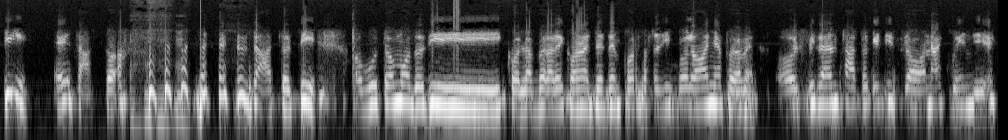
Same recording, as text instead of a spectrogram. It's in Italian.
Sì, esatto, esatto, sì. Ho avuto modo di collaborare con un'azienda importata di Bologna, poi vabbè, ho il fidanzato che è di zona, quindi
